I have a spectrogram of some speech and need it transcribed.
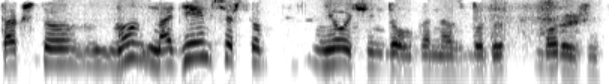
Так что, ну, надеемся, что не очень долго нас будут мурыжить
